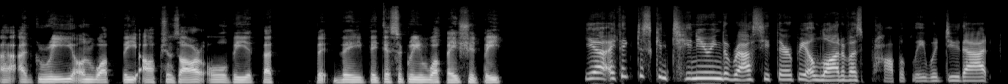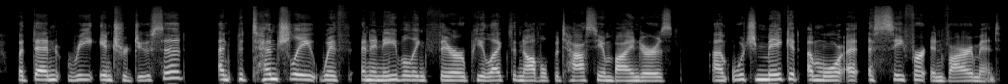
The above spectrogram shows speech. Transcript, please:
uh, agree on what the options are, albeit that they, they disagree on what they should be. Yeah, I think discontinuing the RASI therapy, a lot of us probably would do that, but then reintroduce it and potentially with an enabling therapy like the novel potassium binders um, which make it a more a, a, safer environment.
